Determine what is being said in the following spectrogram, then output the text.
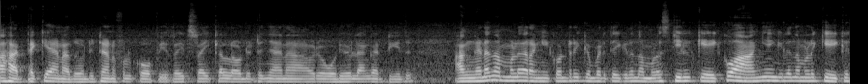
പാട്ടൊക്കെയാണ്. അതുകൊണ്ടിട്ടാണ് ഫുൾ കോപ്പി റൈറ്റ് സ്ട്രൈക്ക് ഉള്ളതുകൊണ്ടിട്ട് ഞാൻ ആ ഒരു ഓഡിയോ എല്ലാം കട്ട് ചെയ്ത്. അങ്ങനെ നമ്മൾ ഇറങ്ങിക്കൊണ്ടിരിക്കുമ്പോഴത്തേക്കിനും നമ്മൾ സ്റ്റിൽ കേക്ക് വാങ്ങിയെങ്കിലും നമ്മൾ കേക്ക്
